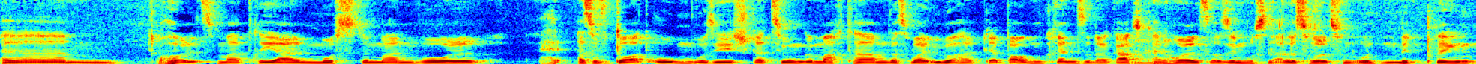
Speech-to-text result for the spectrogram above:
ähm, Holzmaterial musste man wohl. Also dort oben, wo sie Station gemacht haben, das war überhalb der Baumgrenze, da gab es kein Holz, also sie mussten alles Holz von unten mitbringen.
